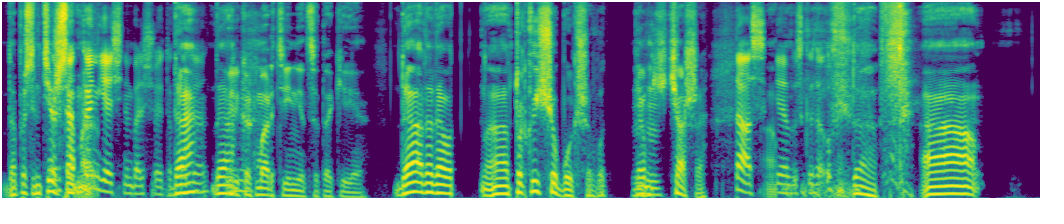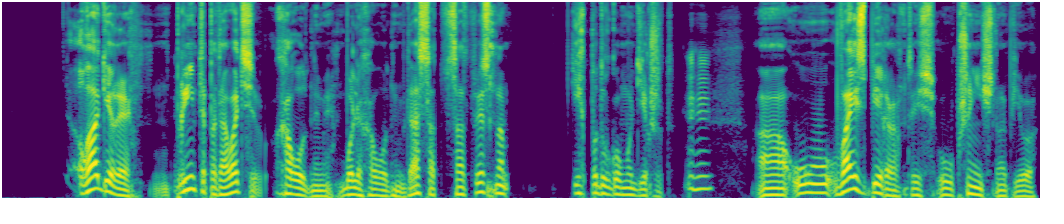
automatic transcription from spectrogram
Допустим, те Это же как самые... коньячный большой такой, Да, да? да, Или как мартиницы такие. да, да, да, вот а, только еще больше, вот прям Мгм. чаша. Таз, А, я бы сказал. Да. А, лагеры принято подавать холодными, более холодными, да, со- соответственно, их по-другому держат. Мгм. А, у Вайсбера, то есть у пшеничного пива,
